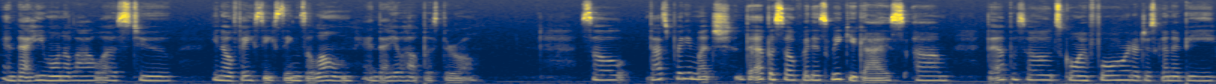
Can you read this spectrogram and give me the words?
and that He won't allow us to you know, face these things alone and that He'll help us through them. So that's pretty much the episode for this week, you guys. Um, the episodes going forward are just going to be,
